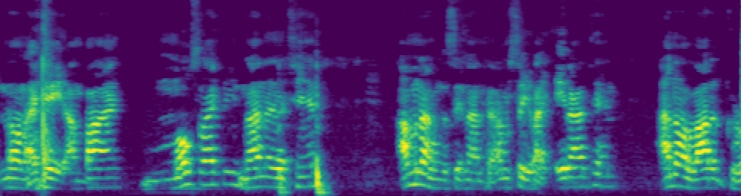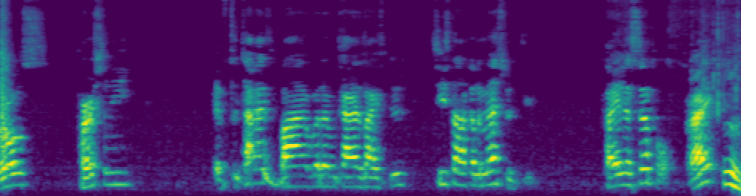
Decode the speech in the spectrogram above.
known like, hey, I'm bi, most likely nine out of ten. I'm not even gonna say nine out of ten. I'm gonna say like eight out of ten. I know a lot of girls personally. If the guy's bi, whatever guys like to do, she's not gonna mess with you. Plain and simple, right? Hmm.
